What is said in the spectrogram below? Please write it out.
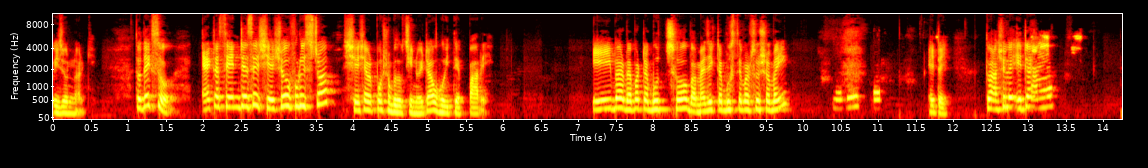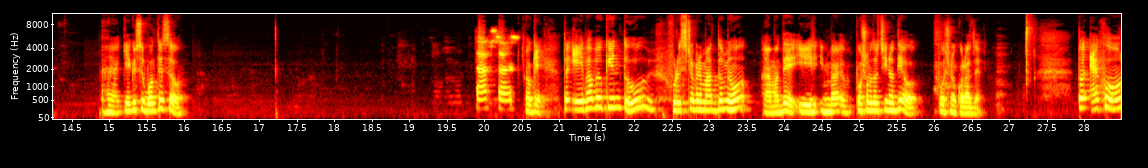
এই জন্য আর কি। তো দেখছ একটা সেন্টেন্সের শেষেও ফুল স্টপ শেষে আবার প্রশ্নবোধক চিহ্ন। এটাও হইতে পারে। এইবার ব্যাপারটা বুঝছ বা ম্যাজিকটা বুঝতে পারছ সবাই? এটাই। তো আসলে এটা আম্মু হ্যাঁ কে কিছু বলতেছো? হ্যাঁ ওকে তো এইভাবেও কিন্তু ফুল স্টপের মাধ্যমেও আমাদের প্রশ্নবোধক চিহ্ন দিয়েও প্রশ্ন করা যায়। তো এখন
